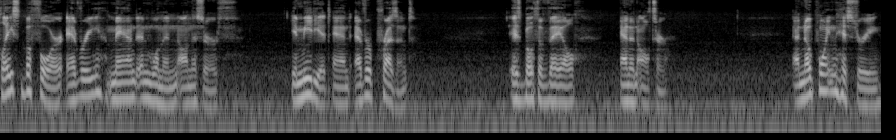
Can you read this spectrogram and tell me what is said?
Placed before every man and woman on this earth, immediate and ever present, is both a veil and an altar. At no point in history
